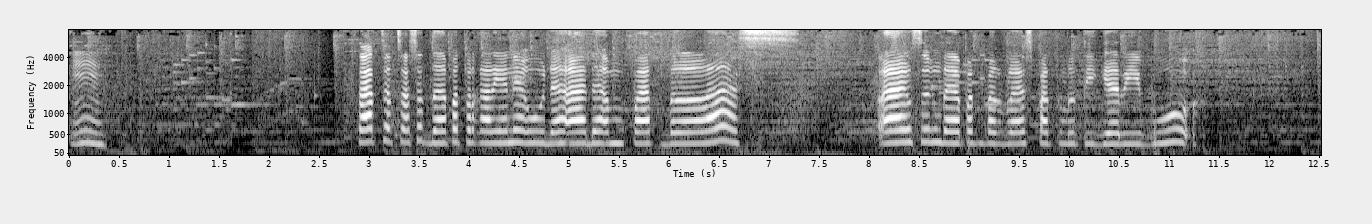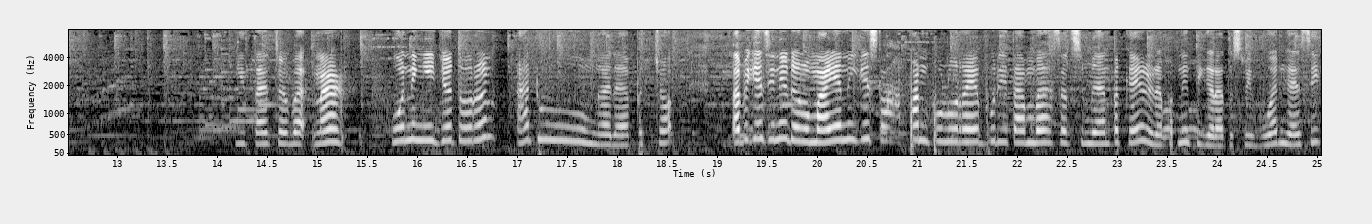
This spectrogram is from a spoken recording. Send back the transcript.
Hmm. Sat set sat, dapat perkaliannya udah ada 14. Langsung dapat 14 43 ribu kita coba nah kuning hijau turun. Aduh nggak dapet cok. Tapi guys ini udah lumayan nih guys. 80 ribu ditambah 194 kayaknya udah dapet nih 300 ribuan gak sih?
